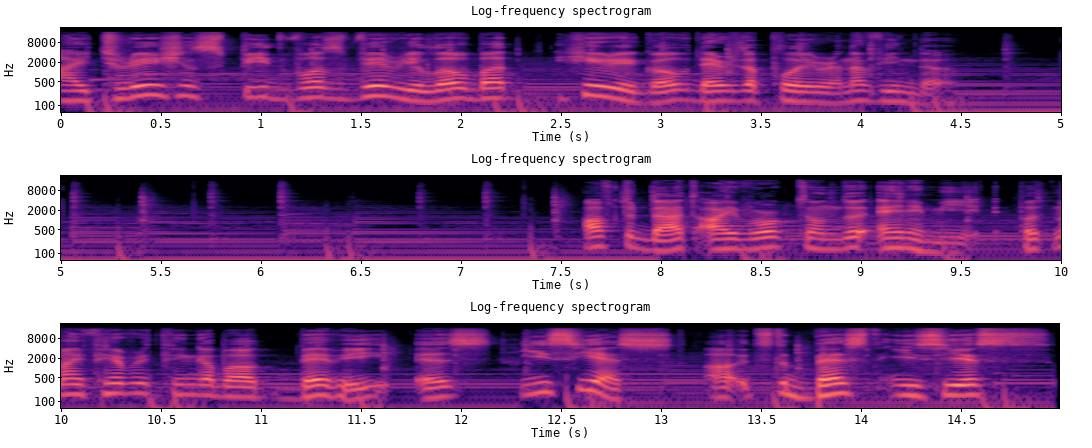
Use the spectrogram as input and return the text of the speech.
iteration speed was very low, but here you go, there is a player and a window. After that I worked on the enemy, but my favorite thing about Bevy is ECS. Uh, it's the best ECS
